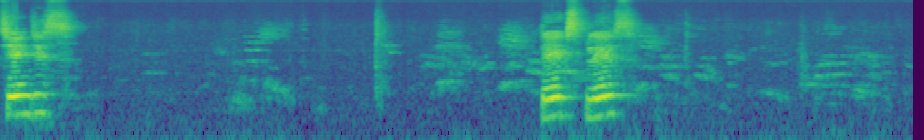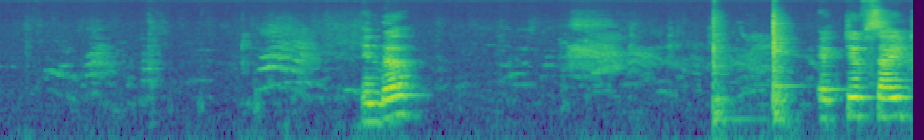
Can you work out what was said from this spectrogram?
changes takes place in the active site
